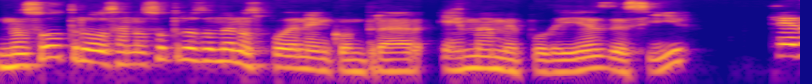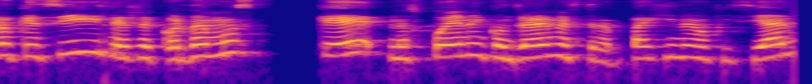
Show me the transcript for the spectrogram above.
nosotros, a nosotros, ¿dónde nos pueden encontrar? Emma, ¿me podrías decir? Claro que sí, les recordamos que nos pueden encontrar en nuestra página oficial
